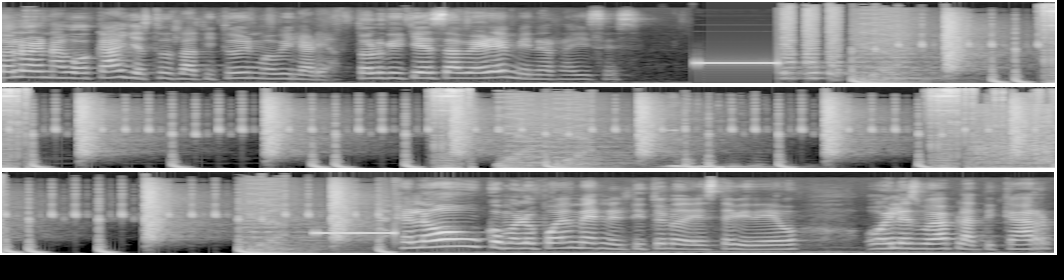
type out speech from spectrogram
Soy Lorena Goca y esto es Latitud Inmobiliaria. Todo lo que quieres saber en bienes raíces. Hello, como lo pueden ver en el título de este video, hoy les voy a platicar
